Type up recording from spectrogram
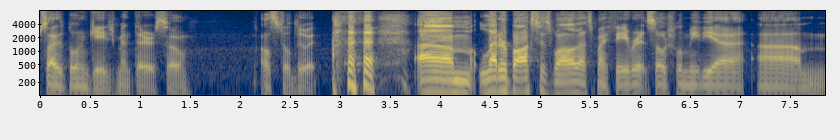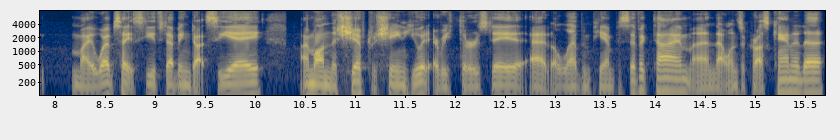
sizable engagement there, so I'll still do it. um, Letterboxd as well. That's my favorite social media. Um, my website stevestebbing.ca. I'm on the shift with Shane Hewitt every Thursday at 11 p.m. Pacific time, and that one's across Canada.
